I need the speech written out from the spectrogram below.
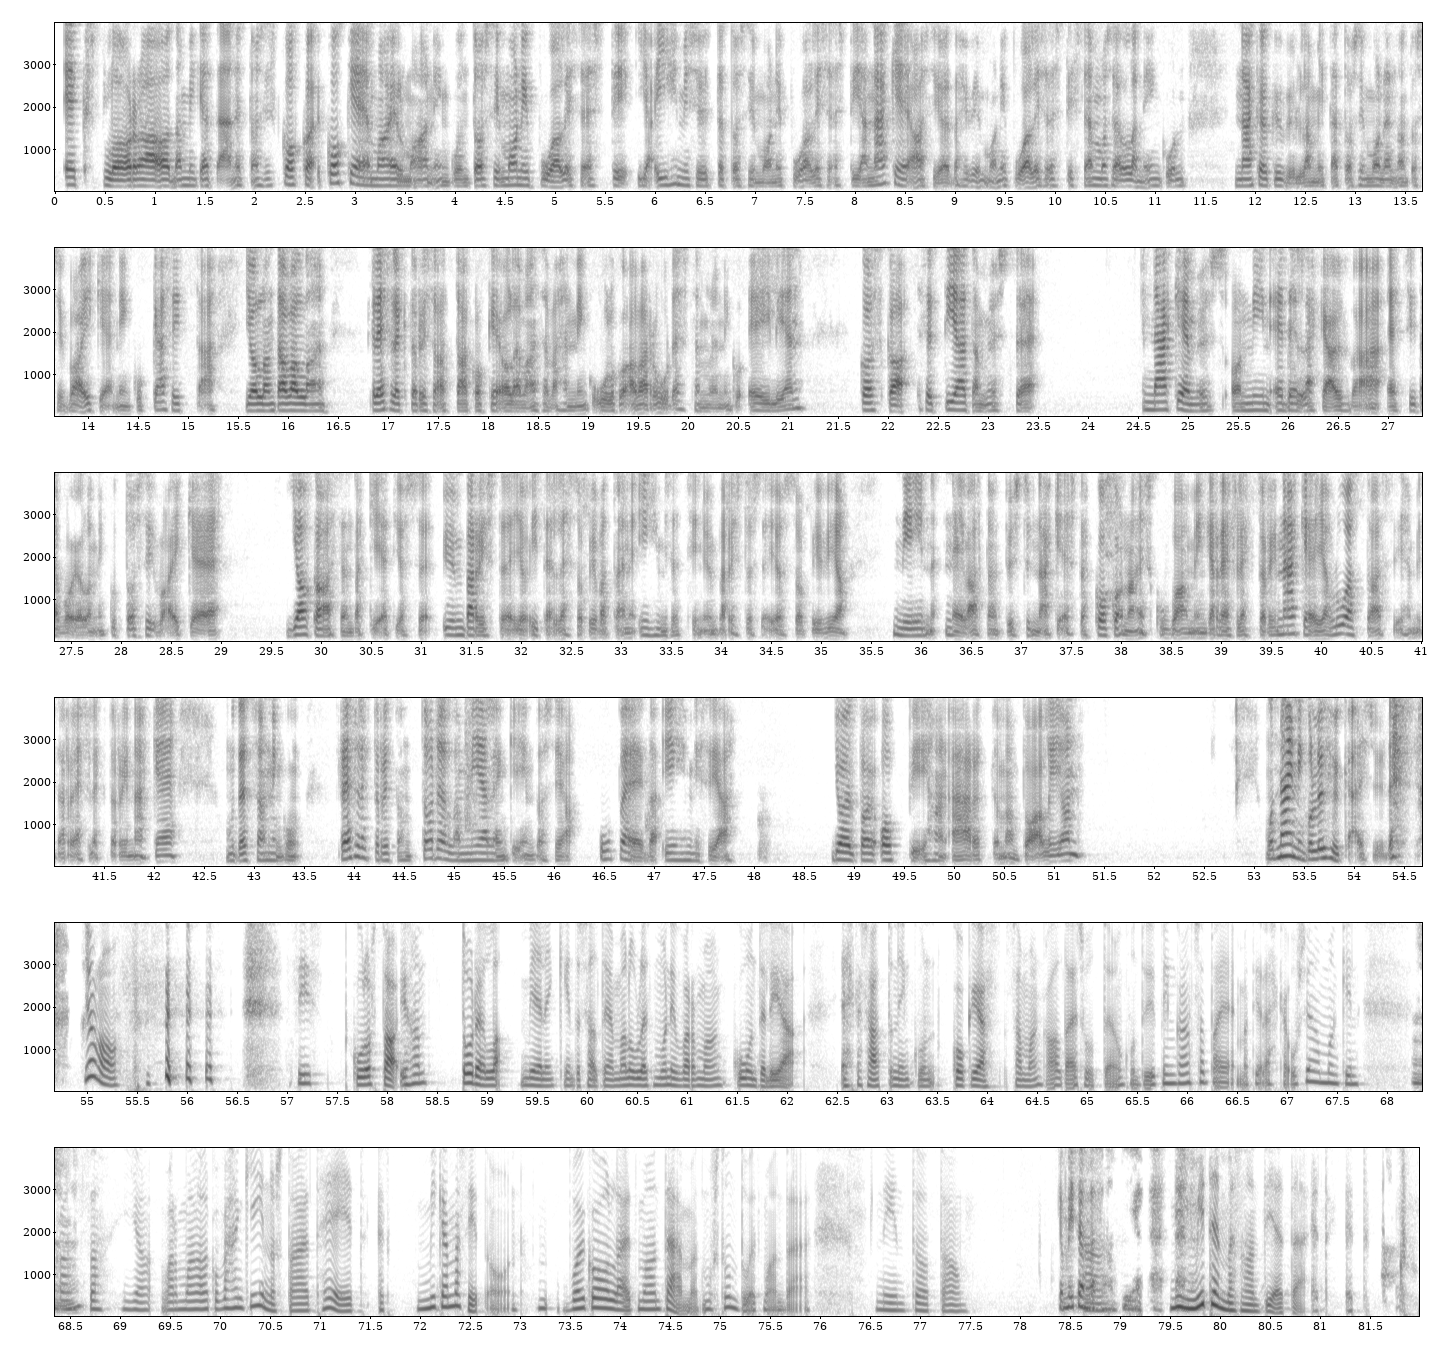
exploraa, ota mikä tämä nyt on, siis kokee maailmaa niin kuin tosi monipuolisesti ja ihmisyyttä tosi monipuolisesti ja näkee asioita hyvin monipuolisesti semmoisella niin kuin näkökyvyllä, mitä tosi monen on tosi vaikea niin kuin käsittää, jolloin tavallaan reflektori saattaa kokea olevansa vähän niin kuin ulkoavaruudesta semmoinen niin kuin alien, koska se tietämys, se näkemys on niin edelläkäyvää, että sitä voi olla niin kuin tosi vaikea jakaa sen takia, että jos se ympäristö ei ole itselle sopiva tai ne ihmiset siinä ympäristössä ei ole sopivia, niin ne ei välttämättä pysty näkemään sitä kokonaiskuvaa, minkä reflektori näkee ja luottaa siihen, mitä reflektori näkee. Mutta se on niin kuin, reflektorit on todella mielenkiintoisia, upeita ihmisiä, joilta voi oppia ihan äärettömän paljon. Mutta näin niin kuin lyhykäisyydessä. Joo. siis kuulostaa ihan todella mielenkiintoiselta ja mä luulen, että moni varmaan kuuntelija ehkä saattoi niin kuin kokea samankaltaisuutta jonkun tyypin kanssa tai en mä tiedä, ehkä useammankin mm-hmm. kanssa. Ja varmaan alkoi vähän kiinnostaa, että hei, et, et mikä mä sit oon? Voiko olla, että mä oon tämä? Musta tuntuu, että mä oon tää. Niin tota... Ja miten mä saan tietää? Niin, miten mä saan tietää, että et,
